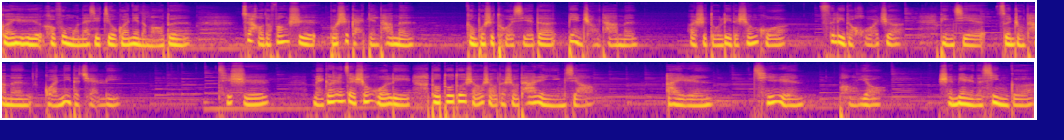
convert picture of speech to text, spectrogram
关于和父母那些旧观念的矛盾，最好的方式不是改变他们，更不是妥协的变成他们，而是独立的生活，自立的活着，并且尊重他们管你的权利。其实，每个人在生活里都多多少少的受他人影响，爱人、亲人、朋友、身边人的性格、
